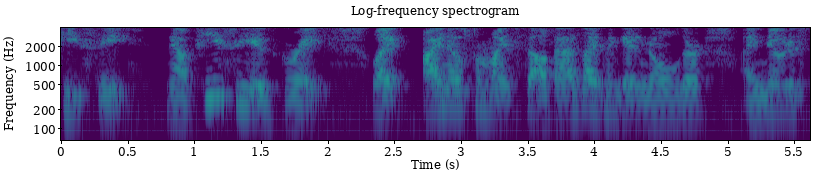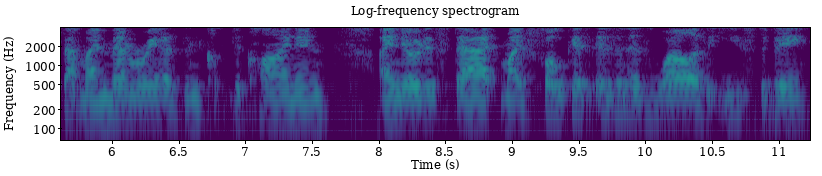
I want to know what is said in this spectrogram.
PC. Now PC is great. Like I know for myself, as I've been getting older, I noticed that my memory has been declining. I noticed that my focus isn't as well as it used to be.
